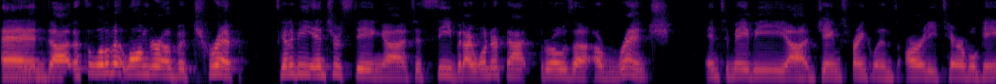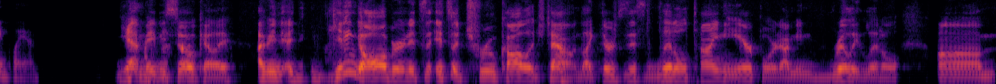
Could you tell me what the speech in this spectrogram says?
And uh, that's a little bit longer of a trip. It's going to be interesting uh, to see, but I wonder if that throws a, a wrench into maybe uh, James Franklin's already terrible game plan. Yeah, maybe so, Kelly. I mean, uh, getting to Auburn, it's it's a true college town. Like there's this little tiny airport. I mean, really little. Um,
